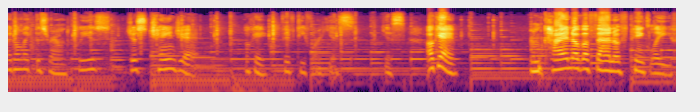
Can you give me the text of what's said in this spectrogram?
I don't like this round. Please, just change it. Okay, 54. Yes. Yes. Okay. I'm kind of a fan of Pink Leaf.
